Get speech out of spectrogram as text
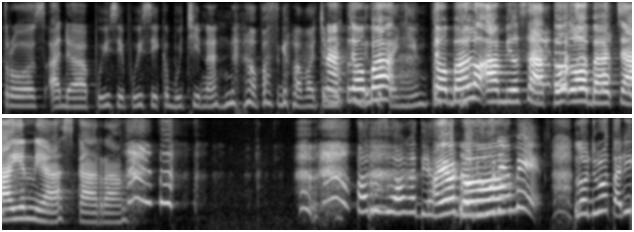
terus ada puisi-puisi kebucinan dan apa segala macam nah itu coba Gesit yang nyimpen. coba lo ambil satu lo bacain ya sekarang harus banget ya. Ayo Lo dulu dong. deh, Mi. Lo dulu tadi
